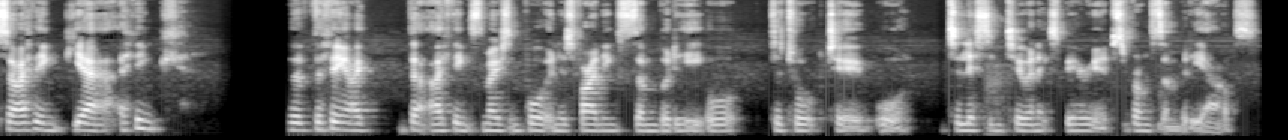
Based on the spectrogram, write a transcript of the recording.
so I think, yeah, I think the the thing I that I think is most important is finding somebody or to talk to or to listen to an experience from somebody else.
